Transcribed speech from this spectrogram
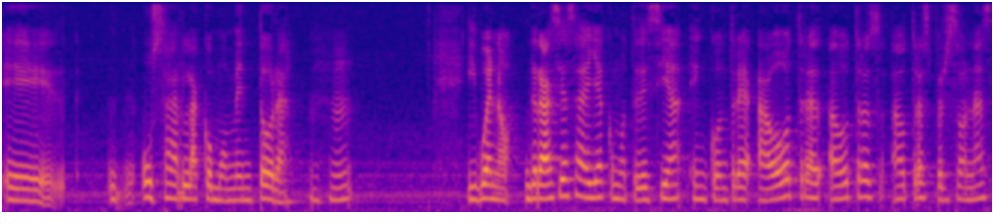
eh, usarla como mentora. Y bueno, gracias a ella, como te decía, encontré a, otra, a, otras, a otras personas,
